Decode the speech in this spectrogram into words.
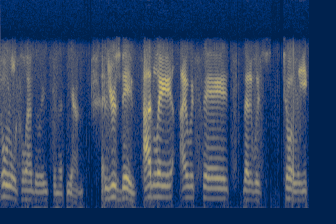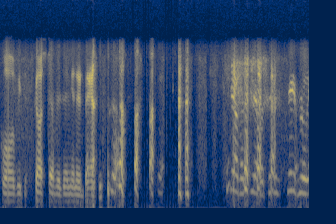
total collaboration at the end. And here's Dave. Oddly, I would say that it was totally equal. We discussed everything in advance. yeah, but yeah, but Dave, Dave really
